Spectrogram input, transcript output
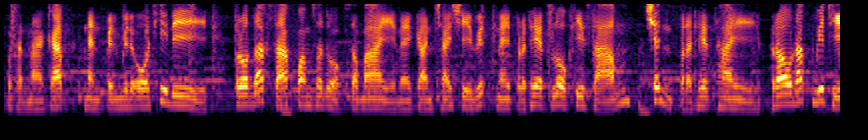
คนถัดมาครับ นั่นเป็นวิดีโอที่ดี โปรดรักษาความสะดวกสบายในการใช้ชีวิตในประเทศโลกที่ 3 เช่น ประเทศไทย เรารักวิถี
